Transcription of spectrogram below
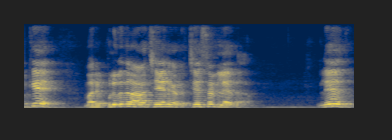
ఓకే? మరి పులివెందులు అలా చేయాలి కదా? చేశాడు లేదా? లేదు.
